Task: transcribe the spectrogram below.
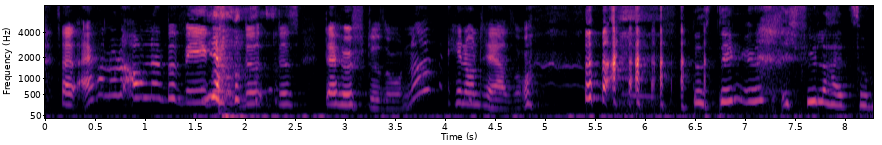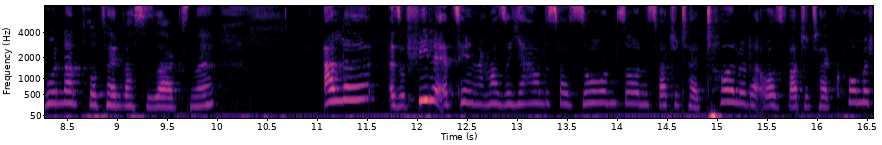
Es ist halt einfach nur auch eine Bewegung des, des, der Hüfte, so, ne? Hin und her, so. Das Ding ist, ich fühle halt zu 100%, was du sagst, ne? Alle, also viele erzählen immer so, ja, und es war so und so und es war total toll oder oh, es war total komisch.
